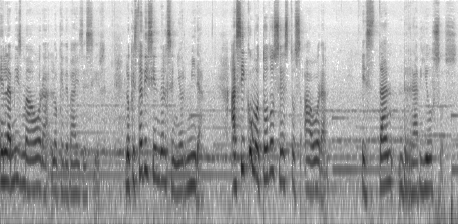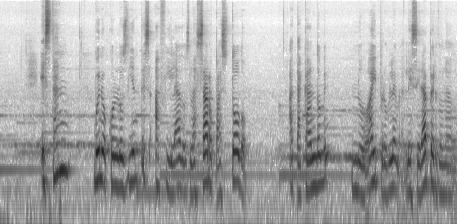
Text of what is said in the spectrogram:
en la misma hora lo que debáis decir. Lo que está diciendo el Señor, mira, así como todos estos ahora están rabiosos, están, bueno, con los dientes afilados, las arpas, todo, atacándome, no hay problema, le será perdonado.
